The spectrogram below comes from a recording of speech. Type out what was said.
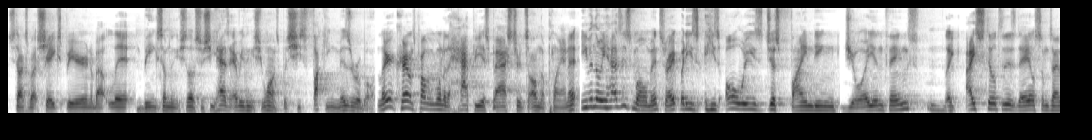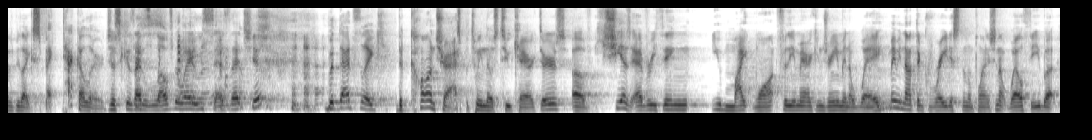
she talks about Shakespeare and about lit being something that she loves. So she has everything that she wants, but she's fucking miserable. Larry Crowne's probably one of the happiest bastards on the planet, even though he has his moments, right? But he's he's always just finding joy in things. Mm-hmm. Like I still to this day will sometimes be like spectacular, just because I love the way he says that shit. But that's like the contrast between those two characters of she has everything you might want for the American dream in a way. Mm-hmm. Maybe not the greatest on the planet. She's not wealthy, but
